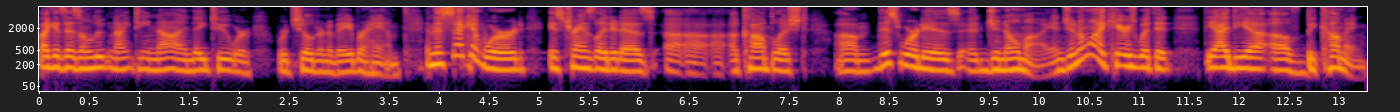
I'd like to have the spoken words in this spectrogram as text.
like it says in luke 19 9 they too were were children of abraham. And the second word is translated as uh, uh, accomplished. Um, this word is uh, ginomai, and ginomai carries with it the idea of becoming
